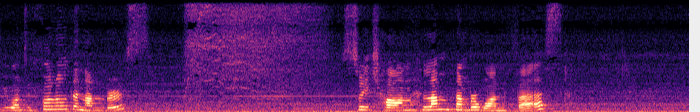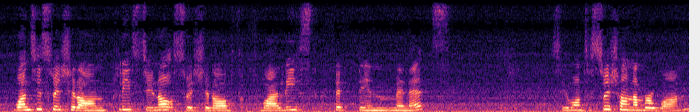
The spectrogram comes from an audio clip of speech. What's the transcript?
You want to follow the numbers. Switch on lamp number one first. Once you switch it on, please do not switch it off for at least 15 minutes. So you want to switch on number one.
